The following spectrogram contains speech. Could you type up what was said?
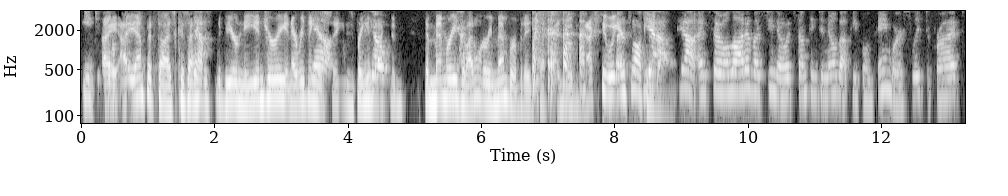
You I, I, empathize because I yeah. had a severe knee injury, and everything yeah. you're saying is bringing you know, back the, the memories yeah. of I don't want to remember, but it's like I know exactly what you're talking yeah, about. Yeah, and so a lot of us, you know, it's something to know about people in pain. We're sleep deprived.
